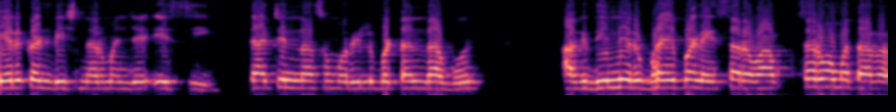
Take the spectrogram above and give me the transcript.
एअर कंडिशनर म्हणजे एसी त्या चिन्हासमोरील बटन दाबून अगदी निर्भयपणे सर्व सर्व मतदार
